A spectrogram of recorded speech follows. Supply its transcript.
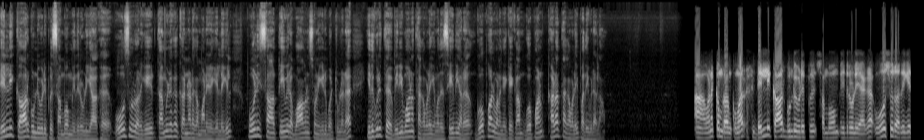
டெல்லி கார் குண்டுவெடிப்பு சம்பவம் எதிரொலியாக ஓசூர் அருகே தமிழக கர்நாடக மாநில எல்லையில் போலீசார் தீவிர வாகன சோதனையில் ஈடுபட்டுள்ளனர். இது குறித்த விரிவான தகவலை எமது செய்தியாளர் கோபால் வழங்க கேட்கலாம். கோபால் கள தகவலை பதிவிடலாம். ஆ வணக்கம் ராம்குமார். டெல்லி கார் குண்டு வெடிப்பு சம்பவம் எதிரொலியாக ஓசூர் அருகே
